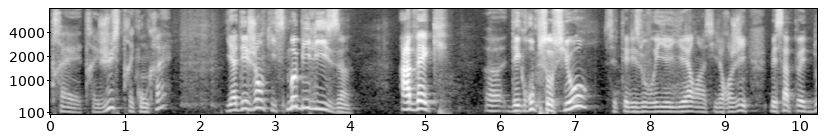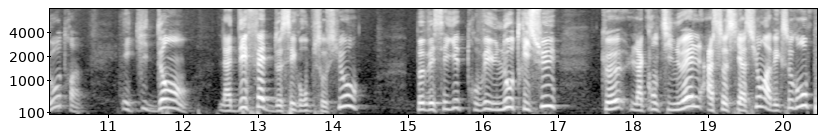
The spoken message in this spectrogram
très, très juste, très concret. Il y a des gens qui se mobilisent avec des groupes sociaux, c'était les ouvriers hier dans la sidérurgie, mais ça peut être d'autres, et qui, dans la défaite de ces groupes sociaux, peuvent essayer de trouver une autre issue que la continuelle association avec ce groupe.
